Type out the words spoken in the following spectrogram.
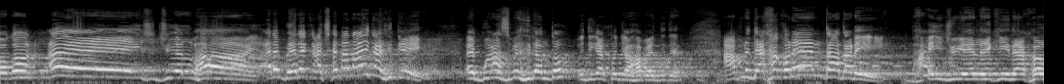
ওগো জুয়েল ভাই, আরে বেড়ে কাছে না নাই গাড়িতে? এই বাঁশ বেঁধিলাম তো, ওইদিকে একটু যা হবে, দিতে। আপনি দেখা করেন তাড়াতাড়ি। ভাই জুয়েল কি দেখো?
